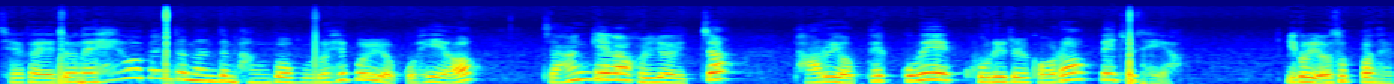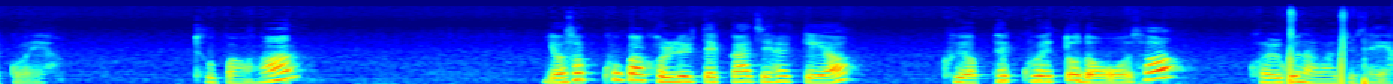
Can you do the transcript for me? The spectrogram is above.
제가 예전에 헤어밴드 만든 방법으로 해보려고 해요. 자, 한 개가 걸려 있죠? 바로 옆에 코에 고리를 걸어 빼주세요. 이걸 여섯 번 할 거예요. 두 번. 여섯 코가 걸릴 때까지 할게요. 그 옆에 코에 또 넣어서 걸고 나와주세요.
